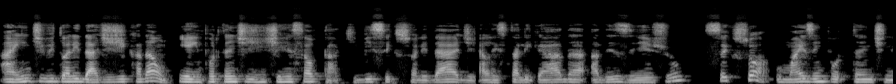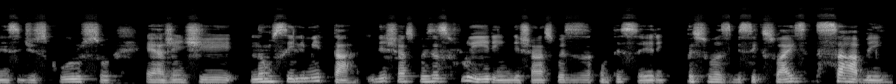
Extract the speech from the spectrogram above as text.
a individualidade de cada um. E é importante a gente ressaltar que bissexualidade ela está ligada a desejo sexual. O mais importante nesse discurso é a gente não se limitar e deixar as coisas fluírem, deixar as coisas acontecerem. Pessoas bissexuais sabem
